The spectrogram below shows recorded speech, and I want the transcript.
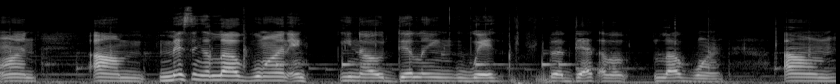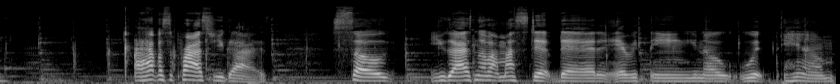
on um, missing a loved one and you know dealing with the death of a loved one. Um, I have a surprise for you guys. So you guys know about my stepdad and everything, you know, with him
